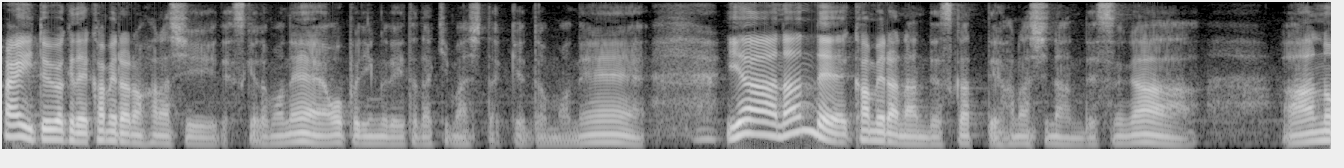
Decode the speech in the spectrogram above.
はい。というわけでカメラの話ですけどもね、オープニングでいただきましたけどもね、いやー、なんでカメラなんですかっていう話なんですが、あの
